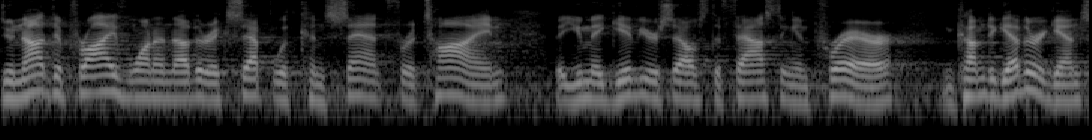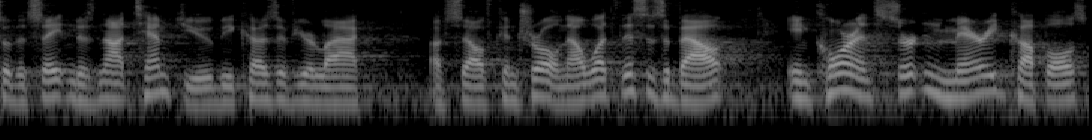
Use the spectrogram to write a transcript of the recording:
Do not deprive one another except with consent for a time, that you may give yourselves to fasting and prayer, and come together again so that Satan does not tempt you because of your lack of self control. Now, what this is about, in Corinth, certain married couples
